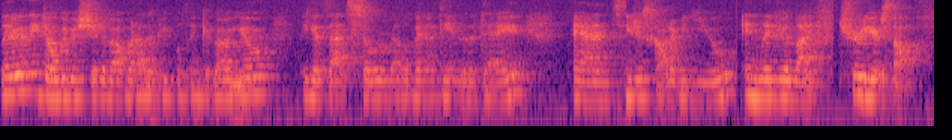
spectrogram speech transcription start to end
literally don't give a shit about what other people think about you because that's so irrelevant at the end of the day and you just gotta be you and live your life true to yourself.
